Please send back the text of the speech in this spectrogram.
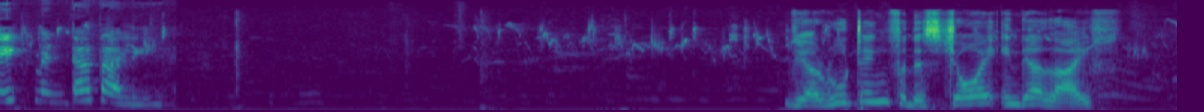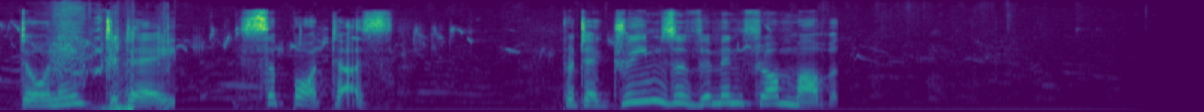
एक मिनिटात आली We are rooting for this joy in their life. Donate today. Support us. Protect dreams of women from Maval.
